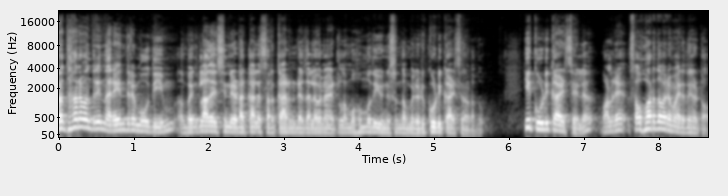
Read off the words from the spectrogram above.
പ്രധാനമന്ത്രി നരേന്ദ്രമോദിയും ബംഗ്ലാദേശിന്റെ ഇടക്കാല സർക്കാരിന്റെ തലവനായിട്ടുള്ള മുഹമ്മദ് യൂനിസും തമ്മിൽ ഒരു കൂടിക്കാഴ്ച നടന്നു. ഈ കൂടിക്കാഴ്ചയിൽ വളരെ സൗഹാർദ്ദപരമായിരുന്നു കേട്ടോ.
